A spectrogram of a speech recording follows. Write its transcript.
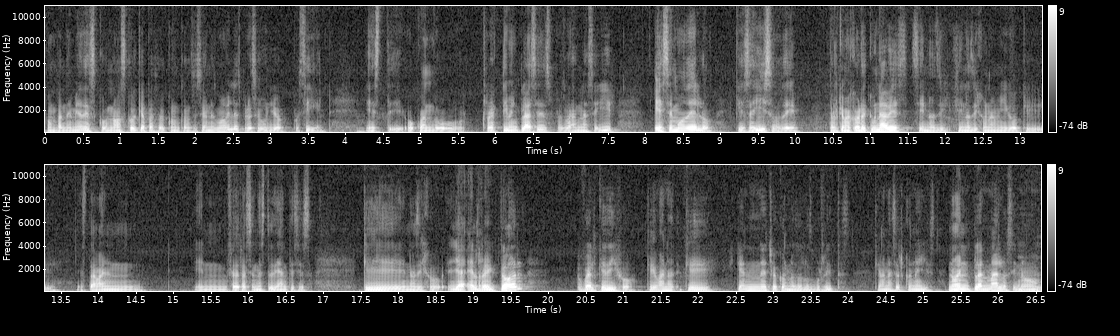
con pandemia desconozco qué ha pasado con concesiones móviles, pero según yo, pues siguen. Este, o cuando reactiven clases, pues van a seguir ese modelo que se hizo de... Porque me acuerdo que una vez sí nos, sí nos dijo un amigo que estaba en, en Federación de Estudiantes y eso, que nos dijo, ya el rector fue el que dijo, ¿qué, van a, qué, qué han hecho con los de los burritos? ¿Qué van a hacer con ellos? No en plan malo, sino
